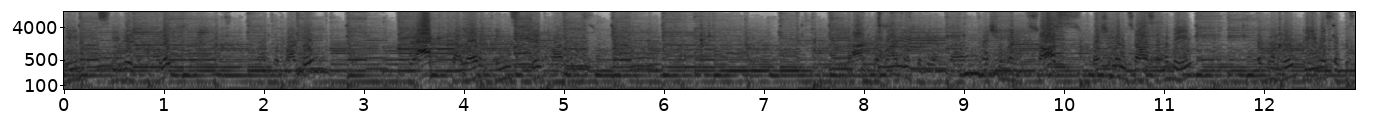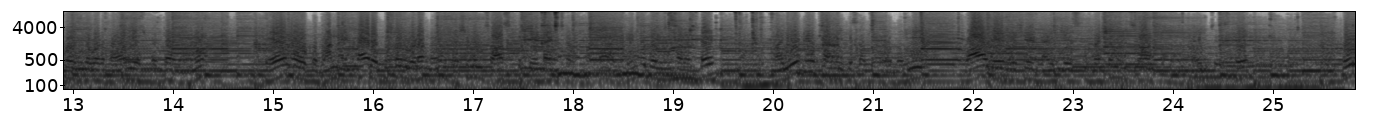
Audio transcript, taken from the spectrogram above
green seeded olives దాంతో పాటు black colour green seeded olives ಮಾಡ್ಕೊಟ್ಟಿರುವಂಥ ಬೆಶಮಲ್ ಸಾಸ್ ಬೆಶಮಲ್ ಸಾಸ್ ಅನ್ನೋದು ತಗೊಂಡು ಪ್ರೀವಿಯಸ್ ಎಪಿಸೋಡ್ ಕೂಡ ನಾವು ಎಷ್ಟು ಬೆಟ್ಟವನ್ನು ಹೇಳ್ಬೋದು ನನ್ನ ಎಂಟೈರ್ ಎಪಿಸೋಡ್ ಕೂಡ మేము స్పెషల్ సాస్ క్రియేట్ అయిన ఎందుకు తెలుస్తారంటే మా యూట్యూబ్ ఛానల్కి సబ్స్క్రైబ్ అయ్యి వాళ్ళు ఏం చేసి లైక్ చేసి స్పెషల్ సాస్ లైక్ చేస్తే మీకు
